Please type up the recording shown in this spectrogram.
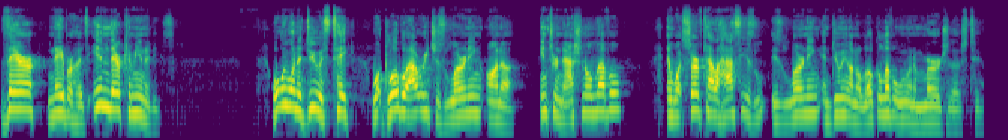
their neighborhoods, in their communities. What we want to do is take what Global Outreach is learning on an international level and what Serve Tallahassee is, is learning and doing on a local level, we want to merge those two.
